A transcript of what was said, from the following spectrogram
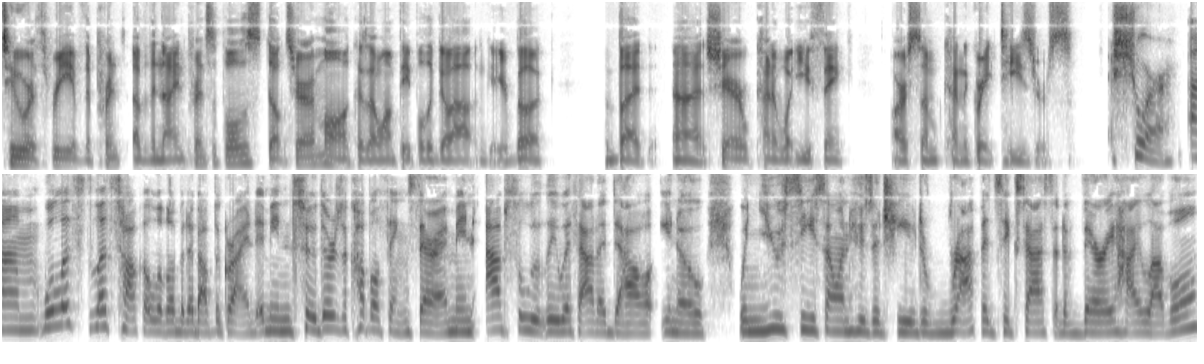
two or three of the print of the nine principles. Don't share them all because I want people to go out and get your book. But uh, share kind of what you think are some kind of great teasers. Sure. Um, well, let's let's talk a little bit about the grind. I mean, so there's a couple things there. I mean, absolutely, without a doubt, you know, when you see someone who's achieved rapid success at a very high level,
